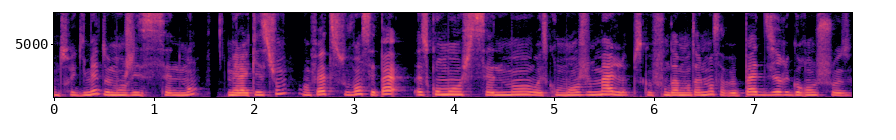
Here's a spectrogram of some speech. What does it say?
entre guillemets, de manger sainement, mais la question, en fait, souvent, c'est pas est-ce qu'on mange sainement ou est-ce qu'on mange mal, parce que fondamentalement, ça veut pas dire grand-chose.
